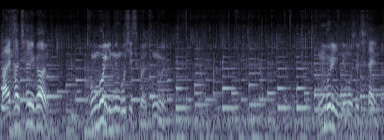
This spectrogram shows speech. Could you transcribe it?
말탄 찰리면 동물이 있는 곳이 있을 거예요 동물 동물이 있는 곳을 찾아야 된다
